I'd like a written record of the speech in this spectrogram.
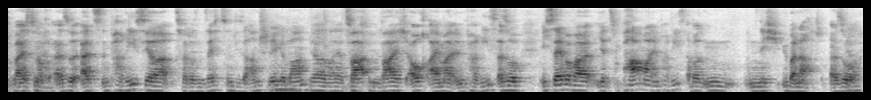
ich weiß zu noch, also als in Paris ja 2016 diese Anschläge waren, Ja, waren ja war, war ich auch einmal in Paris. Also ich selber war jetzt ein paar Mal in Paris, aber nicht über Nacht. Also Ja.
